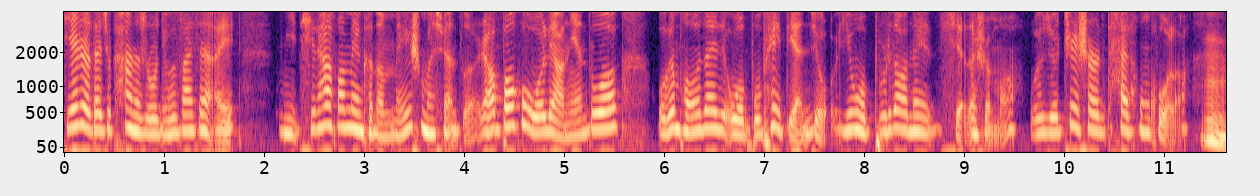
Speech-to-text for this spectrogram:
接着再去看的时候，你会发现，哎，你其他方面可能没什么选择。然后包括我两年多，我跟朋友在一起，我不配点酒，因为我不知道那写的什么。我就觉得这事儿太痛苦了。嗯，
